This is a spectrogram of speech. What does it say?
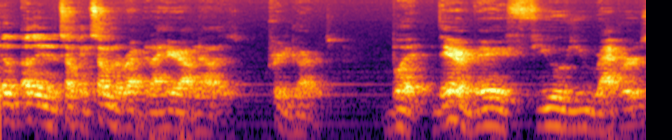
the other end of the token, some of the rap that I hear out now is pretty garbage. But there are very few of you rappers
